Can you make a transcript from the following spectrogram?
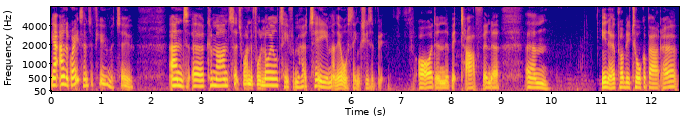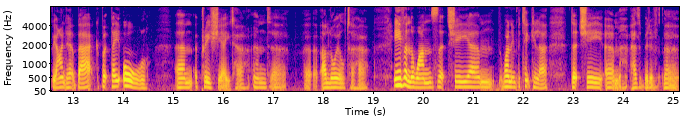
yeah, and a great sense of humour too. And uh, commands such wonderful loyalty from her team, and they all think she's a bit odd and a bit tough, and uh, um, you know, probably talk about her behind her back, but they all um, appreciate her and uh, uh are loyal to her. Even the ones that she, um, one in particular, that she um, has a bit of uh,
